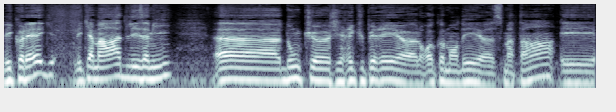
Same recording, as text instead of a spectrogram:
les collègues, les camarades, les amis. Euh, donc euh, j'ai récupéré euh, le recommandé ce matin et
